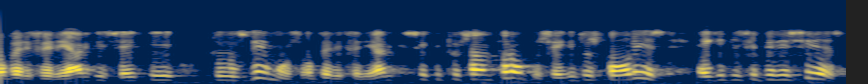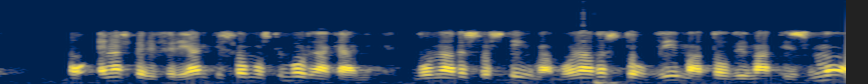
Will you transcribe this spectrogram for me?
Ο περιφερειάρχης έχει τους Δήμου. Ο περιφερειάρχη έχει του ανθρώπου, έχει του φορεί, έχει τι υπηρεσίε. Ένα περιφερειάρχη όμω τι μπορεί να κάνει. Μπορεί να δώσει το στίγμα, μπορεί να δώσει το βήμα, το βηματισμό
